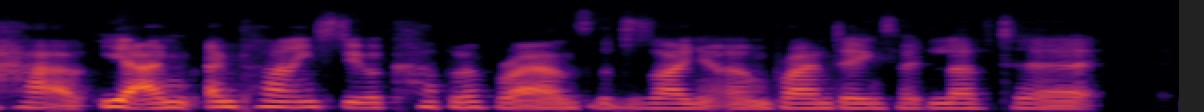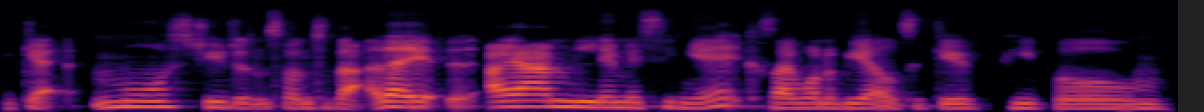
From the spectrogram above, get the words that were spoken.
have yeah, I'm I'm planning to do a couple of rounds of the design your own branding. So I'd love to get more students onto that. I, I am limiting it because I want to be able to give people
